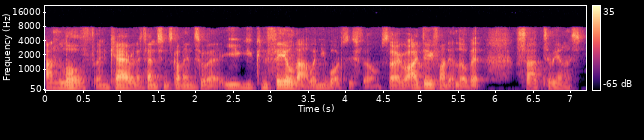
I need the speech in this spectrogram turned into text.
and love and care and attention's gone into it. You you can feel that when you watch this film. So I do find it a little bit sad to be honest.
